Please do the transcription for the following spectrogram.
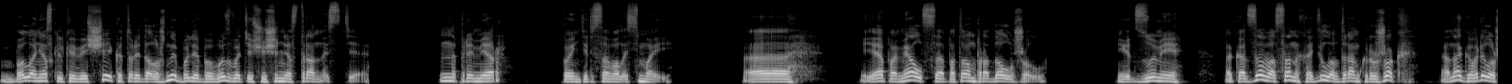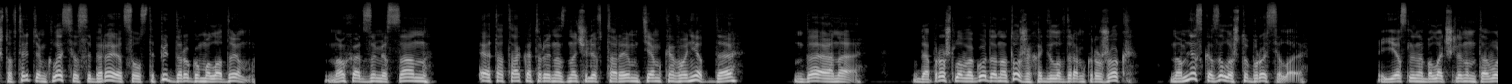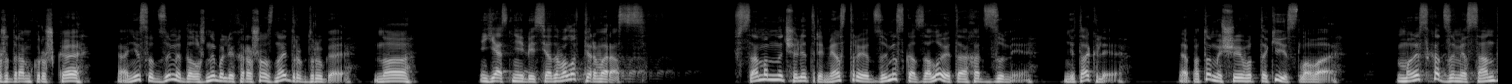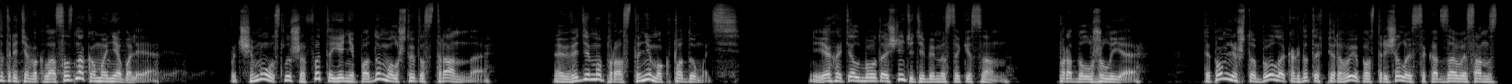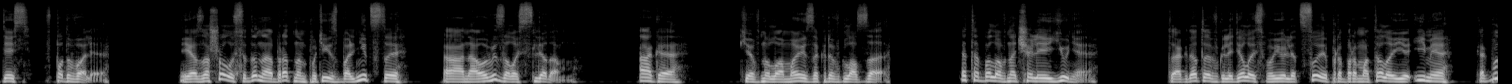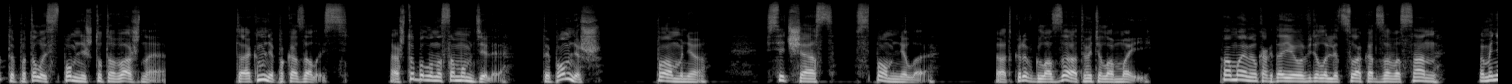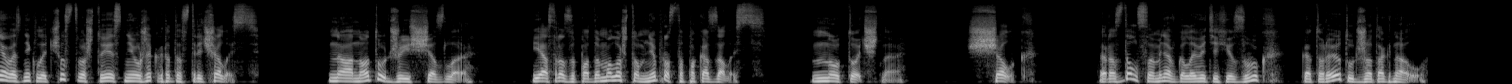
Было несколько вещей, которые должны были бы вызвать ощущение странности. Например, поинтересовалась Мэй. А, я помялся, а потом продолжил. Идзуми, Акадзава-сан ходила в драм-кружок, она говорила, что в третьем классе собираются уступить дорогу молодым. Но Хадзуми-сан, это та, которую назначили вторым тем, кого нет, да? Да, она. До прошлого года она тоже ходила в драм-кружок, но мне сказала, что бросила. Если она была членом того же драм-кружка, они с Идзуми должны были хорошо знать друг друга, но... Я с ней беседовала в первый раз. В самом начале триместра Идзуми сказала это о Хадзуми, не так ли? А потом еще и вот такие слова. «Мы с Хадзуми-сан до третьего класса знакомы не были». Почему, услышав это, я не подумал, что это странно? Видимо, просто не мог подумать. «Я хотел бы уточнить у тебя, Мисаки-сан», — продолжил я. «Ты помнишь, что было, когда ты впервые повстречалась с Акадзавой-сан здесь, в подвале? Я зашёл сюда на обратном пути из больницы, а она увязалась следом». «Ага», — кивнула Мэй, закрыв глаза. «Это было в начале июня. Тогда ты вгляделась в её лицо и пробормотала её имя, как будто пыталась вспомнить что-то важное. Так мне показалось. А что было на самом деле? Ты помнишь?» «Помню», Сейчас. Вспомнила. Открыв глаза, ответила Мэй. По-моему, когда я увидела лицо Акадзавы-сан, у меня возникло чувство, что я с ней уже когда-то встречалась. Но оно тут же исчезло. Я сразу подумала, что мне просто показалось. Ну точно. Щелк. Раздался у меня в голове тихий звук, который я тут же отогнал.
